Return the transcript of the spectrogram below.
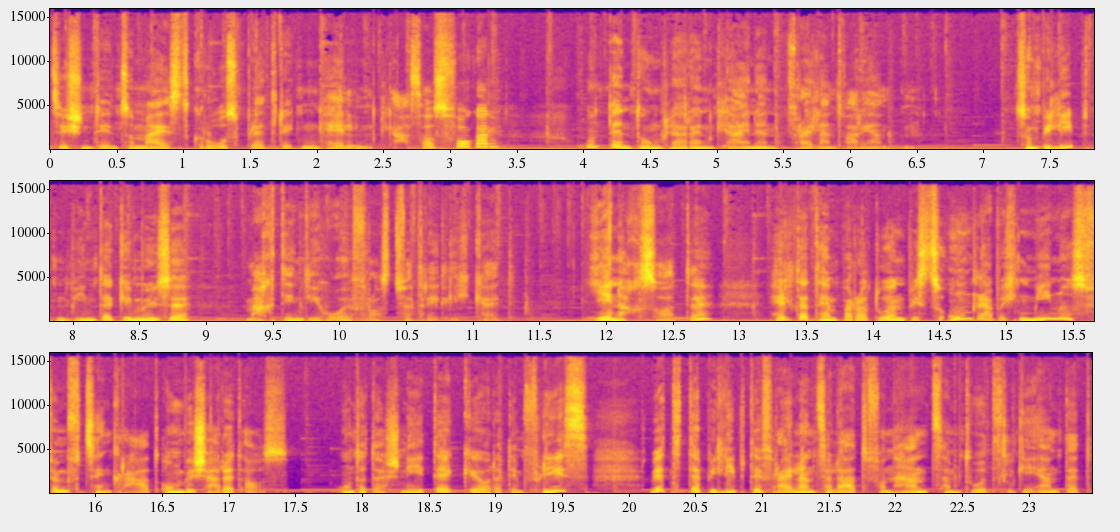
zwischen den zumeist großblättrigen hellen Glashausvogel und den dunkleren kleinen Freilandvarianten. Zum beliebten Wintergemüse macht ihn die hohe Frostverträglichkeit. Je nach Sorte hält er Temperaturen bis zu unglaublichen minus 15 Grad unbeschadet aus. Unter der Schneedecke oder dem Vlies wird der beliebte Freilandsalat von Hand samt Wurzel geerntet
